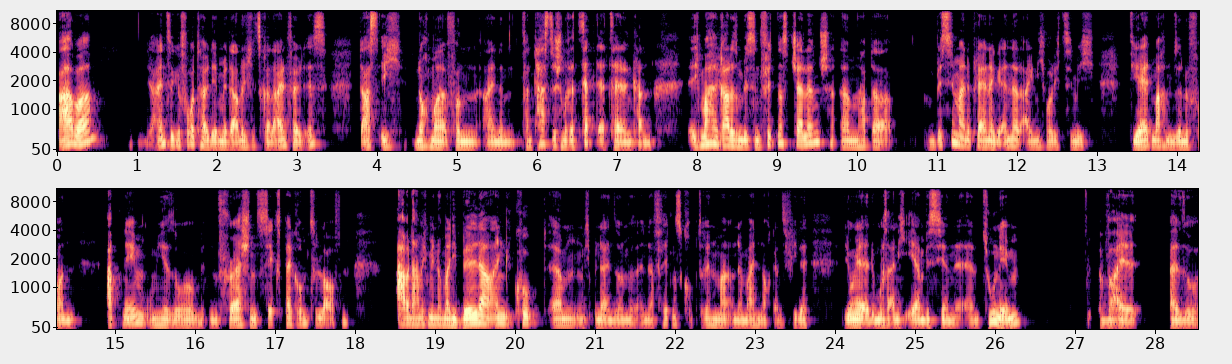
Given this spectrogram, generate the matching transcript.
Aber der einzige Vorteil, der mir dadurch jetzt gerade einfällt, ist, dass ich nochmal von einem fantastischen Rezept erzählen kann. Ich mache gerade so ein bisschen Fitness-Challenge, ähm, habe da ein bisschen meine Pläne geändert. Eigentlich wollte ich ziemlich Diät machen im Sinne von abnehmen, um hier so mit einem freshen Sixpack rumzulaufen. Aber da habe ich mir nochmal die Bilder angeguckt. Ähm, ich bin da in so einer, in einer Fitnessgruppe drin und da meinten auch ganz viele, Junge, du musst eigentlich eher ein bisschen äh, zunehmen, weil, also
